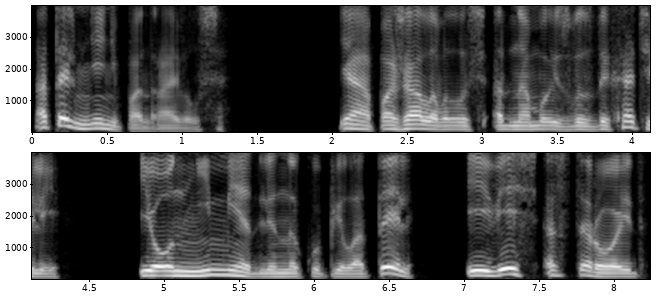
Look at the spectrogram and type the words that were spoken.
Отель мне не понравился. Я пожаловалась одному из воздыхателей, и он немедленно купил отель и весь астероид,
